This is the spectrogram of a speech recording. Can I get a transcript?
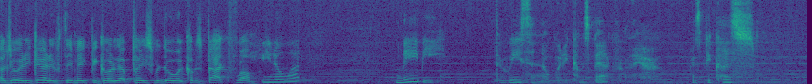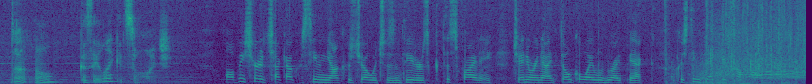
I'll do it again if they make me go to that place where no one comes back from. You know what? Maybe the reason nobody comes back from is because, I don't know, because they like it so much. I'll be sure to check out Christine and Yonkers Joe, which is in theaters this Friday, January 9th. Don't go away. We'll be right back. Christine, thank you so much.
